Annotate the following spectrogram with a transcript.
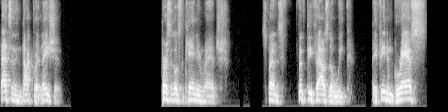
That's an indoctrination. Person goes to Canyon Ranch, spends 50,000 a week. They feed him grass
